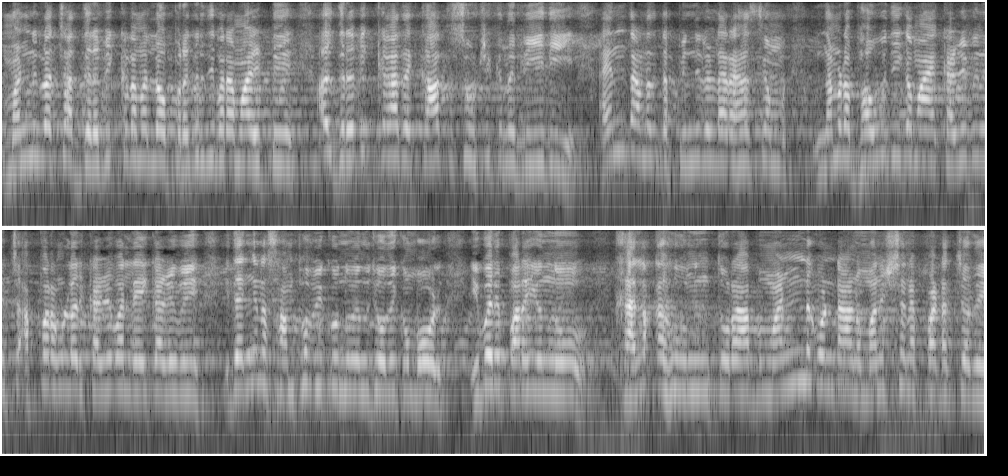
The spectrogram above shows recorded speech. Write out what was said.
മണ്ണിൽ വെച്ചാൽ ദ്രവിക്കണമല്ലോ പ്രകൃതിപരമായിട്ട്. അത് ദ്രവിക്കാതെ കാത്തു സൂക്ഷിക്കുന്ന രീതി. എന്താണ് അതിന്റെ പിന്നിലുള്ള രഹസ്യം നമ്മുടെ ഭൗതികമായ കഴിവിന് അപ്പുറമുള്ള ഒരു കഴിവല്ലേ ഈ കഴിവ്? ഇതെങ്ങനെ സംഭവിക്കുന്നു എന്ന് ചോദിക്കുമ്പോൾ ഇവർ പറയുന്നു ഖലഖഹു മിൻ തുറാബ്. മണ്ണ് കൊണ്ടാണ് മനുഷ്യനെ പടച്ചത്.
